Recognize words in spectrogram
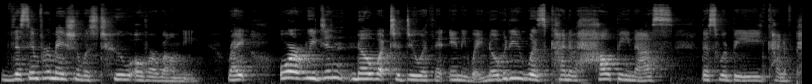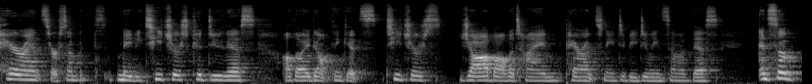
This information was too overwhelming, right? Or we didn't know what to do with it anyway. Nobody was kind of helping us. This would be kind of parents or some maybe teachers could do this, although I don't think it's teachers' job all the time. Parents need to be doing some of this. And so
